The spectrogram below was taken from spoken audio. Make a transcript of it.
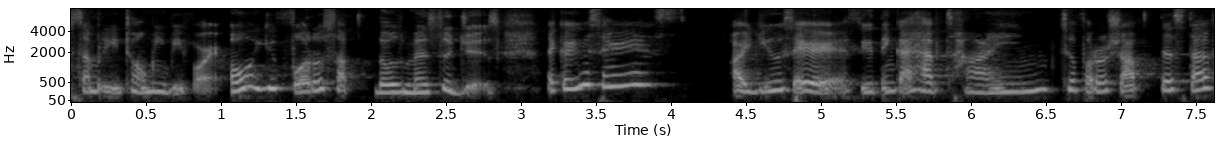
somebody told me before, oh, you photoshopped those messages. Like, are you serious? Are you serious? You think I have time to Photoshop this stuff?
